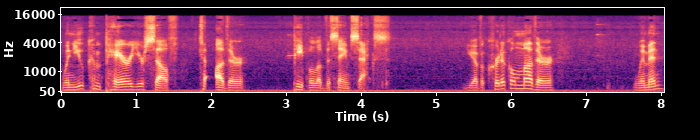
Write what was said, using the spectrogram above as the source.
when you compare yourself to other people of the same sex. You have a critical mother women.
